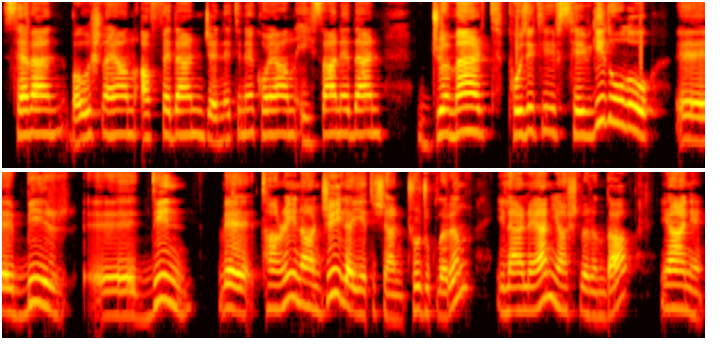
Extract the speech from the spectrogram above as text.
seven, bağışlayan, affeden, cennetine koyan, ihsan eden, cömert, pozitif, sevgi dolu e, bir e, din ve Tanrı inancıyla yetişen çocukların ilerleyen yaşlarında yani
